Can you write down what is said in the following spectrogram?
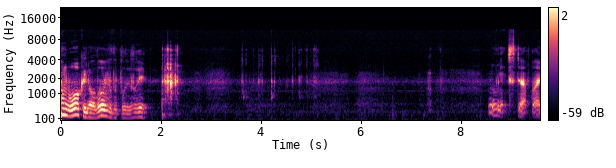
I'm walking all over the place here. Let's start by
